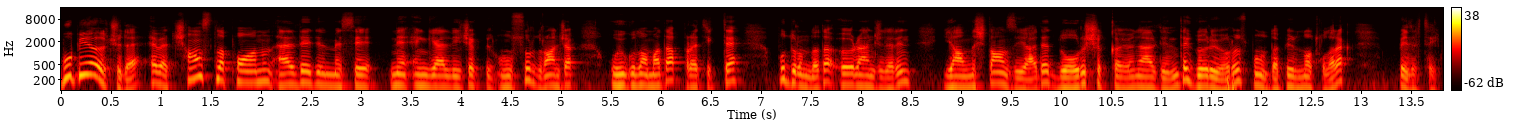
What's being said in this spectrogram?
Bu bir ölçüde evet şansla puanın elde edilmesini engelleyecek bir unsurdur ancak uygulamada pratikte bu durumda da öğrencilerin yanlıştan ziyade doğru şıkka yöneldiğini de görüyoruz. Bunu da bir not olarak belirteyim.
